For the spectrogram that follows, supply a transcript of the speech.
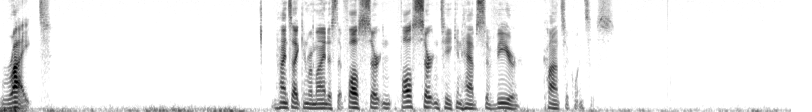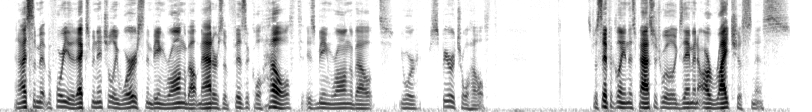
right. And hindsight can remind us that false, certain, false certainty can have severe consequences. And I submit before you that exponentially worse than being wrong about matters of physical health is being wrong about your spiritual health. Specifically, in this passage, we'll examine our righteousness.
